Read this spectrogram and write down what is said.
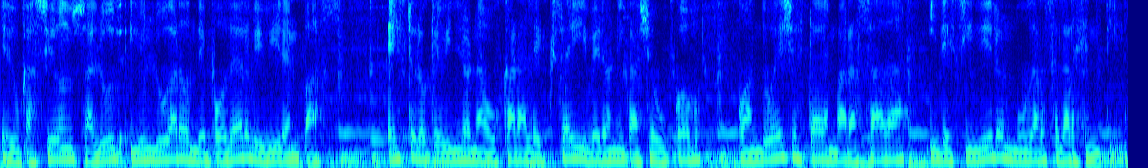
educación, salud y un lugar donde poder vivir en paz. Esto es lo que vinieron a buscar Alexei y Verónica Youkov cuando ella estaba embarazada y decidieron mudarse a la Argentina.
